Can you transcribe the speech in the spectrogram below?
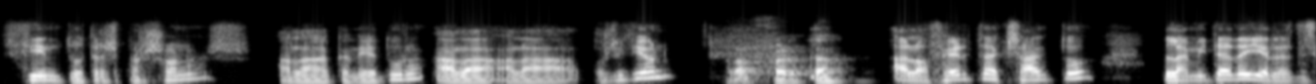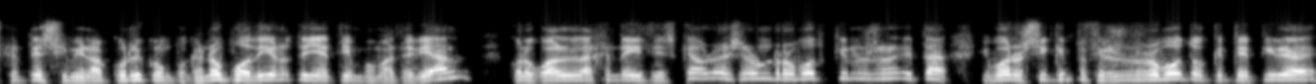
103 personas a la candidatura, a la, a la posición, La oferta. a la oferta, exacto. La mitad de ellas las descarté sin mirar el currículum porque no podía, no tenía tiempo material, con lo cual la gente dice, es que ahora es un robot que no tal. Y bueno, sí que prefieres un robot o que te tire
